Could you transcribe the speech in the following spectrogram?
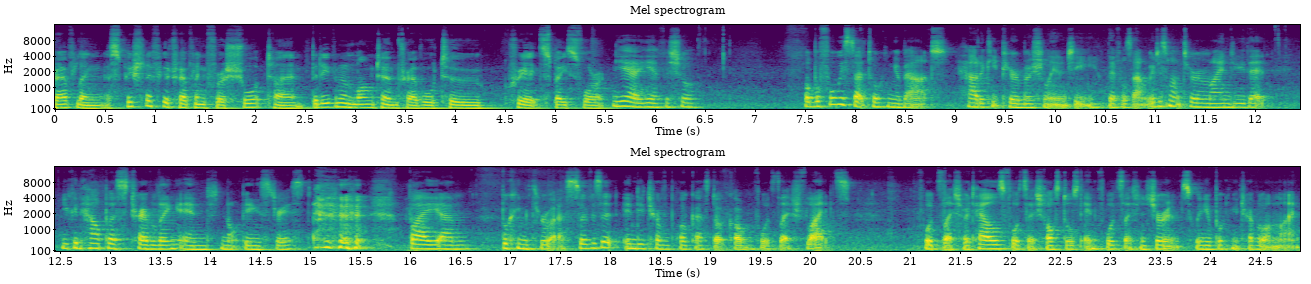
traveling, especially if you're traveling for a short time, but even in long term travel to create space for it. Yeah, yeah, for sure. Well, before we start talking about how to keep your emotional energy levels up, we just want to remind you that you can help us traveling and not being stressed by um, booking through us. So visit indietravelpodcast.com forward slash flights, forward slash hotels, forward slash hostels, and forward slash insurance when you're booking your travel online.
